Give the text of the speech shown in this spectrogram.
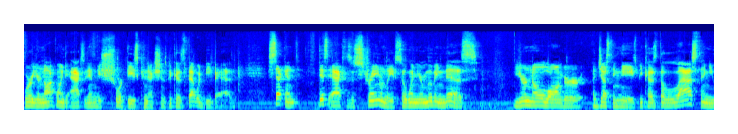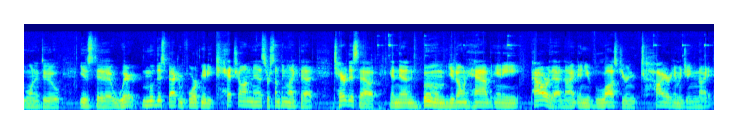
where you're not going to accidentally short these connections because that would be bad. Second, this acts as a strain relief, so when you're moving this, you're no longer adjusting these because the last thing you want to do is to wear, move this back and forth, maybe catch on this or something like that, tear this out, and then boom, you don't have any power that night and you've lost your entire imaging night.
